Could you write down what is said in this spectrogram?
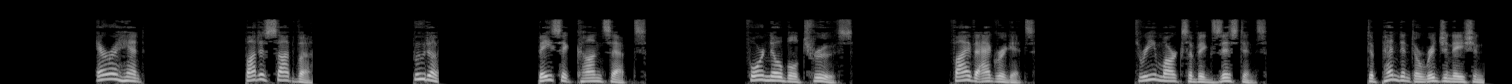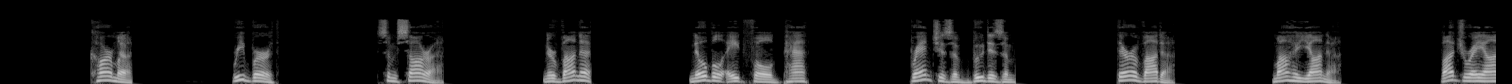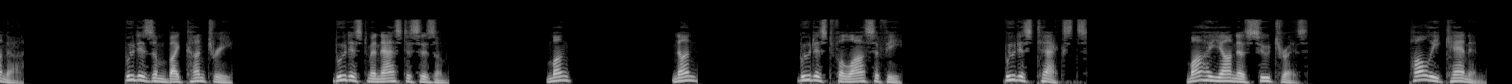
Arahant. Bodhisattva. Buddha. Basic concepts. Four Noble Truths. Five Aggregates. Three Marks of Existence. Dependent Origination. Karma Rebirth. Samsara. Nirvana. Noble Eightfold Path. Branches of Buddhism. Theravada. Mahayana. Vajrayana. Buddhism by country. Buddhist monasticism. Monk. Nun. Buddhist philosophy. Buddhist texts. Mahayana Sutras. Pali Canon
